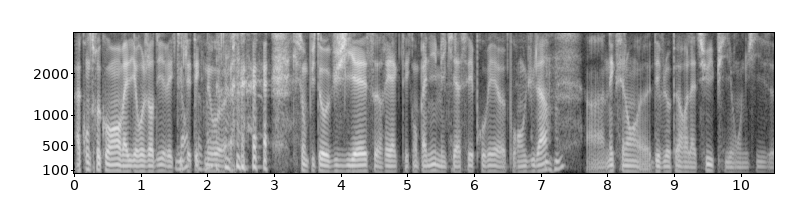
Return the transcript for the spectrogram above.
à contre-courant, on va dire aujourd'hui, avec toutes les technos qui sont plutôt Vue.js, React et compagnie, mais qui est assez éprouvé pour Angular. Mhm. Un excellent développeur là-dessus, et puis on utilise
